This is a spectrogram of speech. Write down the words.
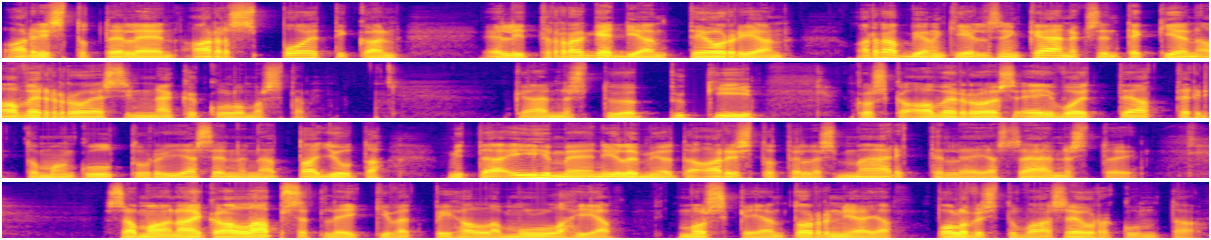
Aristoteleen Ars Poetikan eli tragedian teorian arabiankielisen käännöksen tekijän Averroesin näkökulmasta. Käännöstyö pykii, koska Averroes ei voi teatterittoman kulttuurin jäsenenä tajuta, mitä ihmeen ilmiötä Aristoteles määrittelee ja säännöstöi. Samaan aikaan lapset leikkivät pihalla mullahia, moskejan tornia ja polvistuvaa seurakuntaa.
